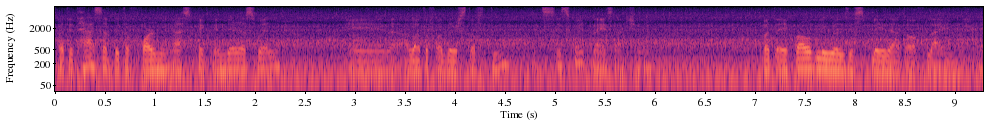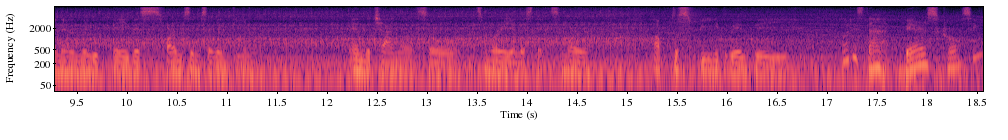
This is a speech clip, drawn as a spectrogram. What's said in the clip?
but it has a bit of farming aspect in there as well, and a lot of other stuff too. It's it's quite nice actually. But I probably will just play that offline and then maybe play this Farm Sim 17 in the channel so it's more realistic. It's more up to speed with the what is that? Bears crossing?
